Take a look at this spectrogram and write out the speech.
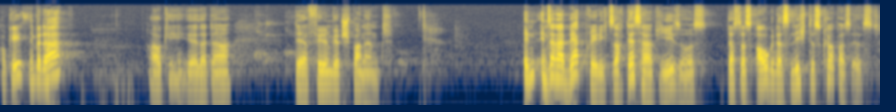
Okay, sind wir da? Okay, ihr seid da. Der Film wird spannend. In, in seiner Bergpredigt sagt deshalb Jesus, dass das Auge das Licht des Körpers ist.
